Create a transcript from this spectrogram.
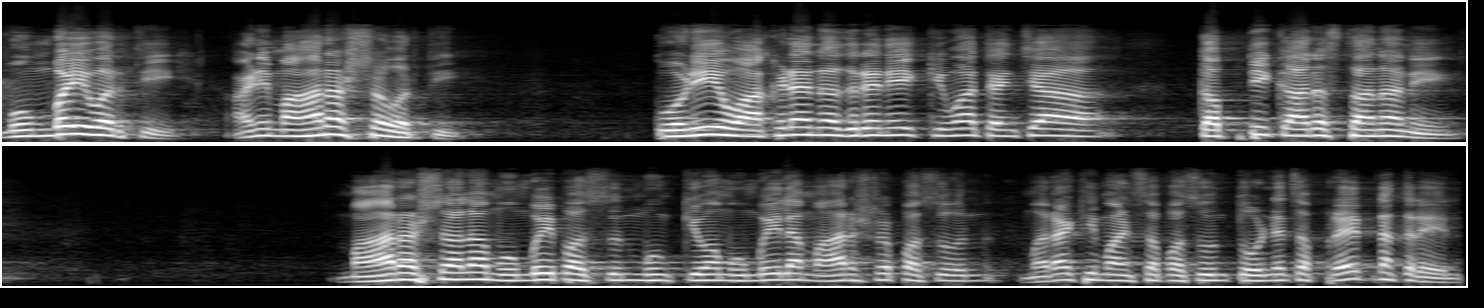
मुंबईवरती आणि महाराष्ट्रावरती कोणी वाकड्या नजरेने किंवा त्यांच्या कपटी कारस्थानाने महाराष्ट्राला मुंबईपासून मु- किंवा मुंबईला महाराष्ट्रापासून मराठी माणसापासून तोडण्याचा प्रयत्न करेल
